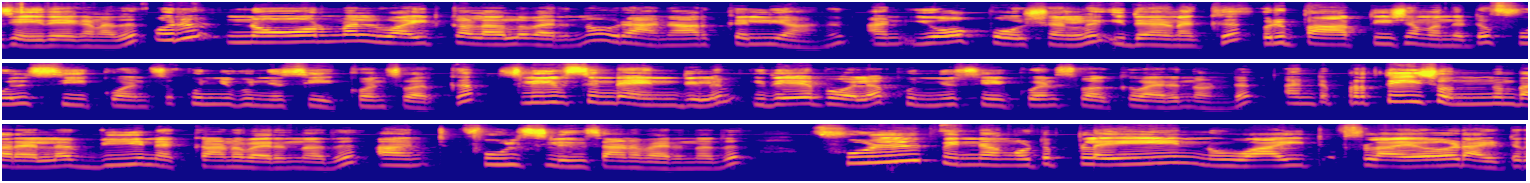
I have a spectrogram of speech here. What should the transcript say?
ഇത് ചെയ്തേക്കണത്. ഒരു നോർമൽ വൈറ്റ് കളറിൽ വരുന്ന ഒരു അനാർക്കലിയാണ്. ആൻഡ് യോക്ക് പോർഷനിൽ ഇത് കണക്ക് ഒരു പാർട്ടീഷൻ വന്നിട്ട് ഫുൾ സീക്വൻസ് കുഞ്ഞു കുഞ്ഞു സീക്വൻസ് വർക്ക് സ്ലീവ്സിന്റെ എൻഡിലും ഇതേപോലെ കുഞ്ഞു സീക്വൻസ് വർക്ക് വരുന്നുണ്ട്. ആൻഡ് പ്രത്യേകിച്ച് ഒന്നും പറയല്ല വി നെക്കാണ് വരുന്നത്. ആൻഡ് ഫുൾ സ്ലീവ്സ് ആണ് വരുന്നത്. ഫുൾ പിന്നെ അങ്ങോട്ട് പ്ലെയിൻ വൈറ്റ് ഫ്ലയേർഡ് ആയിട്ട്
